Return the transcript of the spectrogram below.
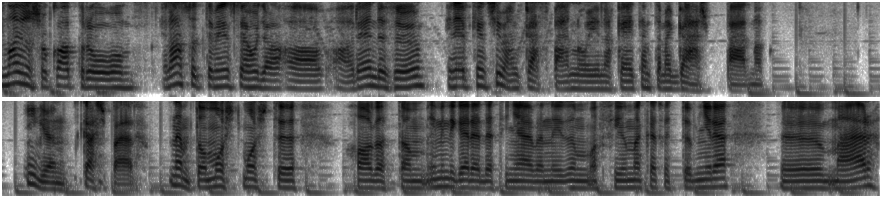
Nagyon sok apró, én azt vettem észre, hogy a, a, a rendező, én egyébként simán Gáspár Noénak ejtem, te meg Gáspárnak. Igen, Gáspár nem tudom, most, most uh, hallgattam, én mindig eredeti nyelven nézem a filmeket, vagy többnyire, uh, már,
